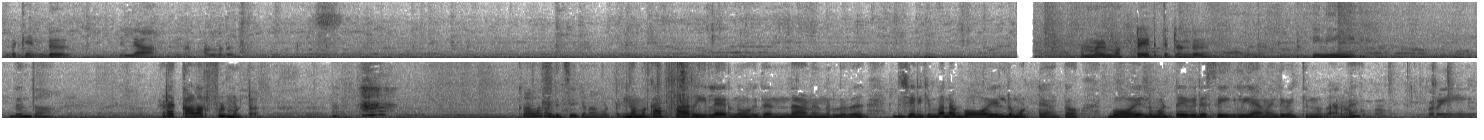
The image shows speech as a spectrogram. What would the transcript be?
എന്തൊക്കെ ഉണ്ട് ഇല്ല എന്ന് ഉള്ളത്. നമ്മൾ മുട്ട എടുത്തിട്ടുണ്ട്. ഇനി ഇതെന്താ? എടാ കളർഫുൾ മുട്ട. കളർ അടിച്ചേക്കണം മുട്ട നമുക്ക് അപ്പം അറിയില്ലായിരുന്നു ഇതെന്താണ് എന്നുള്ളത് ഇത് ശരിക്കും പറഞ്ഞാൽ ബോയിൽഡ് മുട്ടയാട്ടോ. ബോയിൽഡ് മുട്ട ഇവർ സെയിൽ ചെയ്യാൻ വേണ്ടി വെക്കുന്നതാണ്. കുറേ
